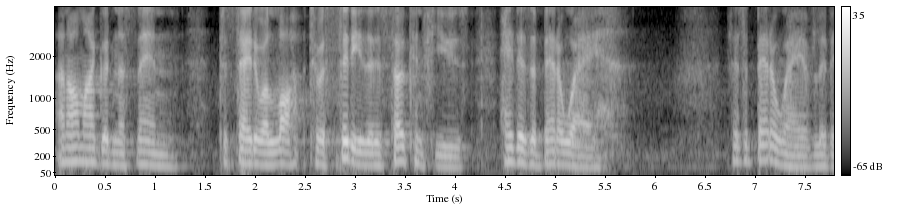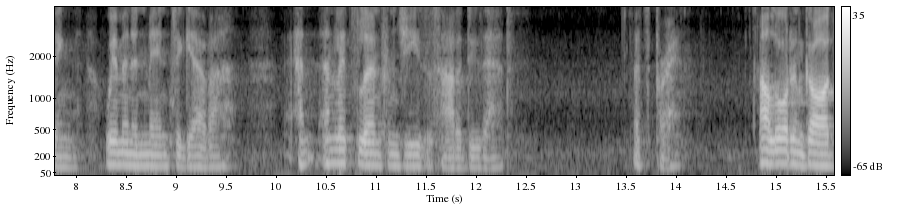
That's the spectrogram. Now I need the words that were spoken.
And oh my goodness, then to say to a, lot, to a city that is so confused hey, there's a better way. There's a better way of living women and men together. And, and let's learn from Jesus how to do that. Let's pray. Our Lord and God,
